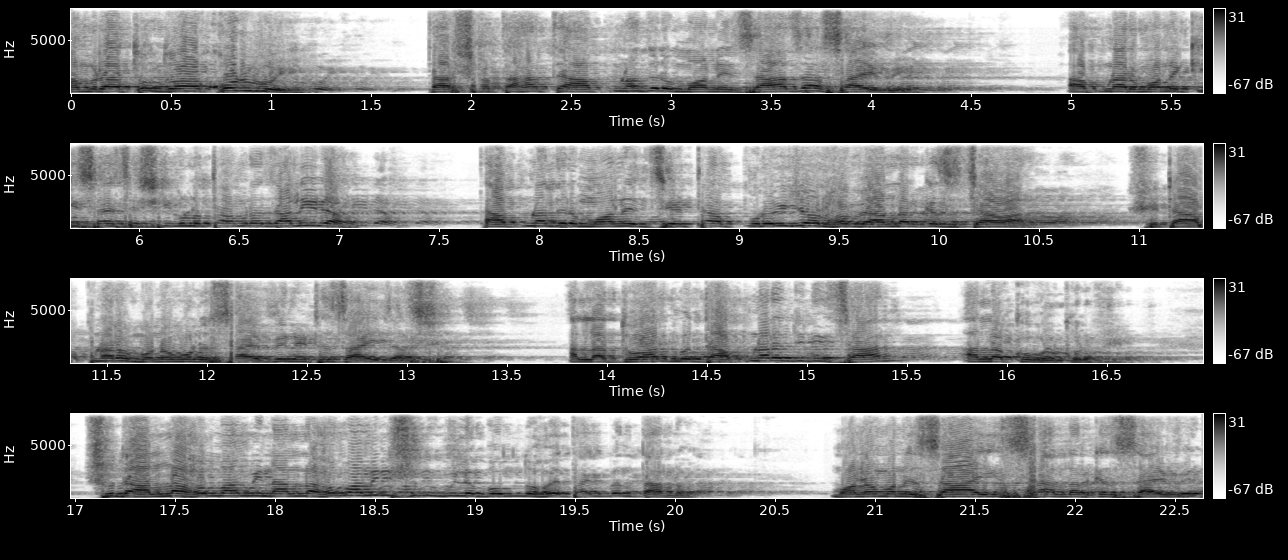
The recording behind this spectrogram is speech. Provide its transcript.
আমরা তো দোয়া করবই। তার সাথে হাতে আপনাদের মনে যা যা চাইবে। আপনার মনে কি চাইছে সেগুলো তো আমরা জানি না। তা আপনাদের মনে যেটা প্রয়োজন হবে আল্লাহর কাছে চাওয়া সেটা আপনারা মনে মনে চাইবেন এটা চাই যাচ্ছে। আল্লাহ দোয়ার মধ্যে আপনারা যদি চান আল্লাহ কবুল করবে। শুধু আল্লাহ মামিন আল্লাহ মামিন শুধু বলে বন্ধ হয়ে থাকবেন তা নয়। মনে মনে যা ইচ্ছা আল্লাহর কাছে চাইবেন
